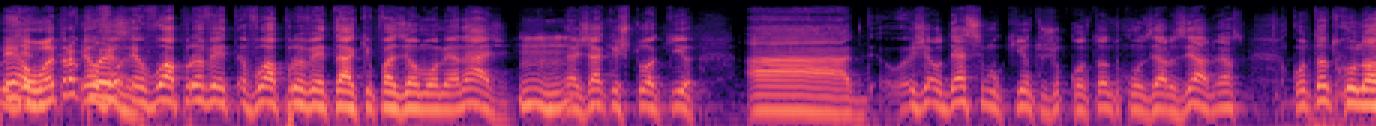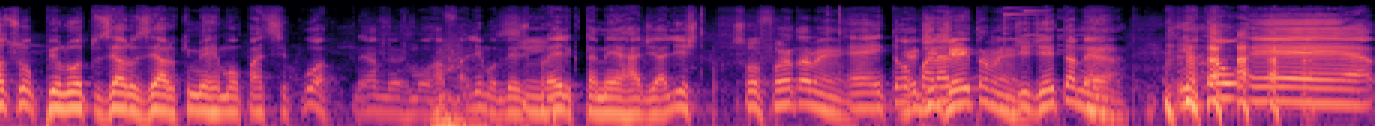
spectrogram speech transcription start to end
É outra coisa. Eu vou, eu vou, aproveitar, vou aproveitar aqui fazer uma homenagem, uhum. né, já que estou aqui a, hoje é o 15 contando com o 00, né? Contando com o nosso piloto 00 que meu irmão participou, né? Meu irmão Rafa Lima, um beijo para ele, que também é radialista. Sou fã também. É, então, é DJ também. DJ também. É. Então, é,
